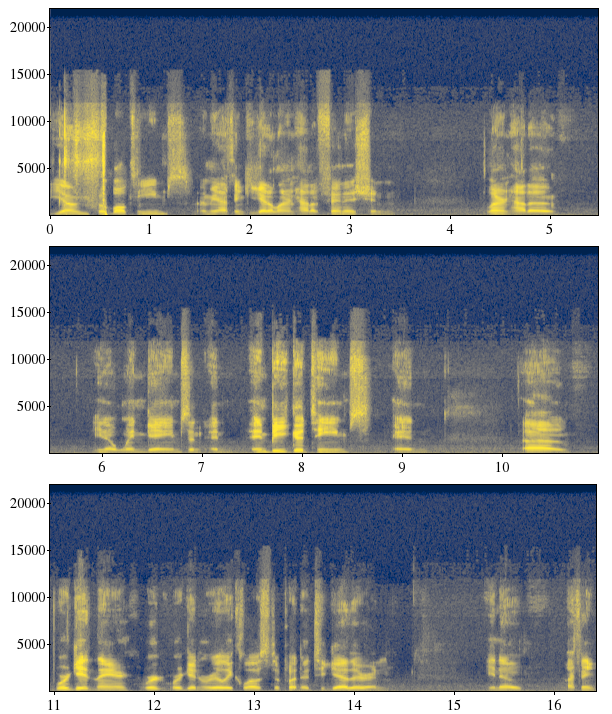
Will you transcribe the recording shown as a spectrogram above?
young football teams. I mean, I think you got to learn how to finish and learn how to you know win games and and and be good teams. And uh, we're getting there. We're we're getting really close to putting it together. And you know, I think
